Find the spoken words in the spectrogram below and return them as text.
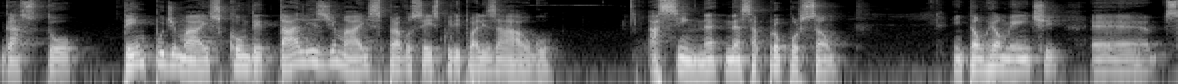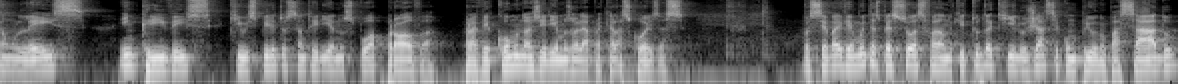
gastou tempo demais, com detalhes demais, para você espiritualizar algo assim, né? Nessa proporção. Então, realmente, é, são leis incríveis que o Espírito Santo iria nos pôr à prova para ver como nós iríamos olhar para aquelas coisas. Você vai ver muitas pessoas falando que tudo aquilo já se cumpriu no passado,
